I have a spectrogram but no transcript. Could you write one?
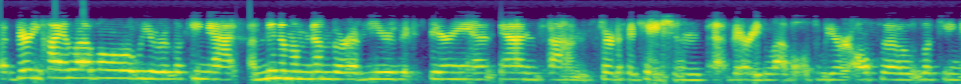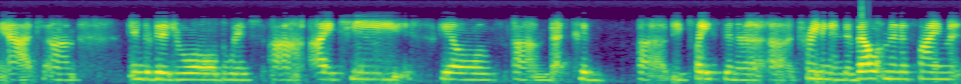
At very high level, we were looking at a minimum number of years experience and um, certifications at varied levels. We are also looking at um, individuals with uh, IT skills um, that could uh, be placed in a, a, training and development assignment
